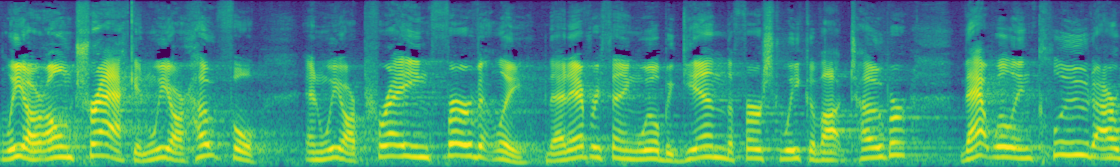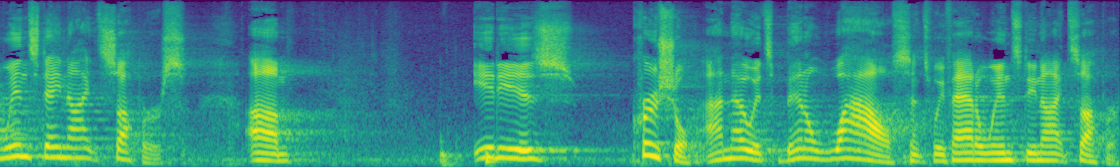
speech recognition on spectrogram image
we are on track and we are hopeful and we are praying fervently that everything will begin the first week of October. That will include our Wednesday night suppers. Um, it is crucial. I know it's been a while since we've had a Wednesday night supper.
